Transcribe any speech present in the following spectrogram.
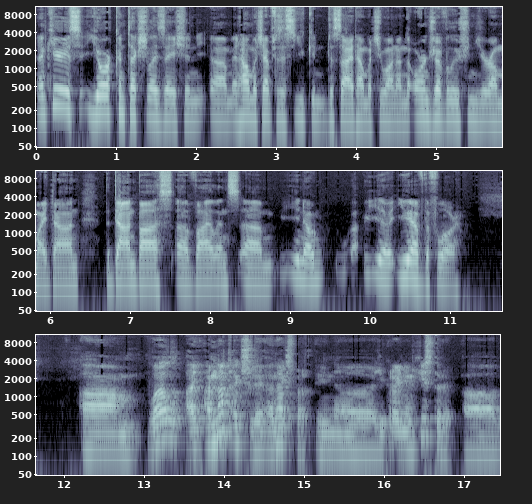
I'm curious your contextualization um, and how much emphasis you can decide how much you want on the Orange Revolution, Euromaidan, the Donbass uh, violence. Um, you know, you know, you have the floor. Um, well, I, I'm not actually an expert in uh, Ukrainian history. Uh,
